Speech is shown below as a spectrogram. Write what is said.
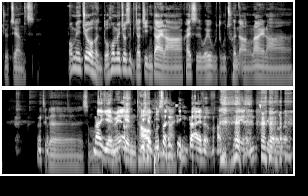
就这样子。后面就有很多，后面就是比较近代啦，开始唯吾独尊 Online 啦。这个 什么？那也没有，也不算近代的吧？那也很久了。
